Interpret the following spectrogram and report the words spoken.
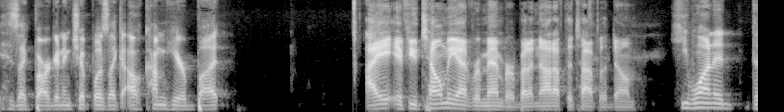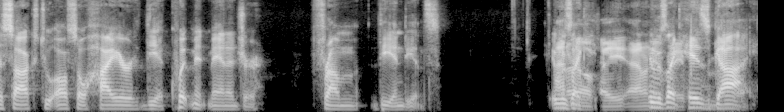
his like bargaining chip was? Like, I'll come here, but I if you tell me, I'd remember, but not off the top of the dome. he wanted the Sox to also hire the equipment manager from the Indians. It was like I, I it was I like his remember that. guy.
